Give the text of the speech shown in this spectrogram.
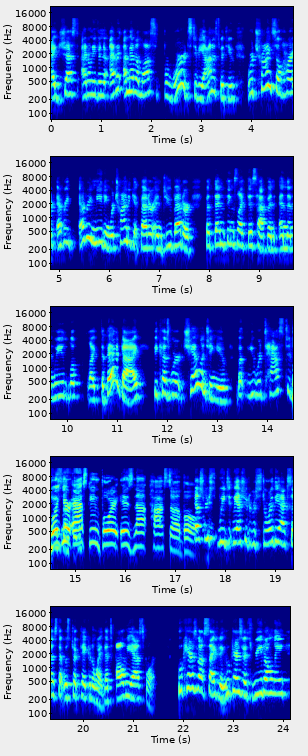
I just, I don't even, know. I I'm at a loss for words, to be honest with you. We're trying so hard every, every meeting, we're trying to get better and do better. But then things like this happen and then we look like the bad guy because we're challenging you, but you were tasked to do What you're asking for is not possible. Just, we, we asked you to restore the access that was took, taken away. That's all we asked for. Who cares about siphoning? Who cares if it's read only,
